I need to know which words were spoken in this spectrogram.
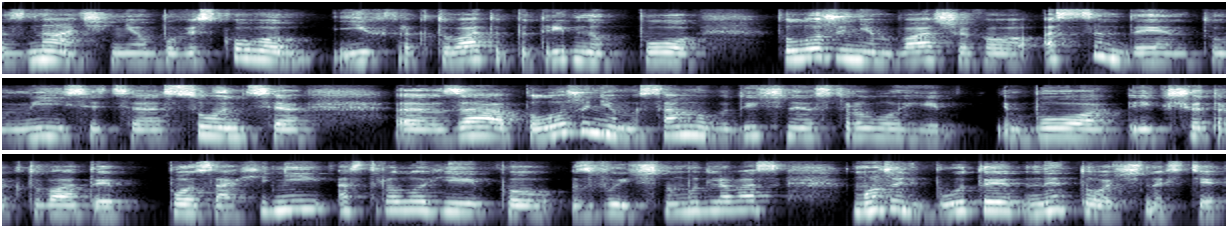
значення обов'язково їх трактувати потрібно по положенням вашого асценденту, місяця, сонця, е, за положеннями саме ведичної астрології. Бо якщо трактувати по західній астрології, по звичному для вас, можуть бути неточності.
